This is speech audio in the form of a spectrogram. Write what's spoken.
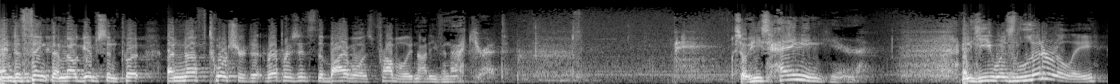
And to think that Mel Gibson put enough torture that represents the Bible is probably not even accurate. So he's hanging here. And he was literally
